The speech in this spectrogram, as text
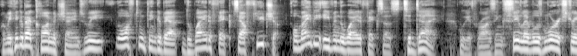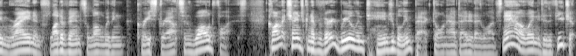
When we think about climate change, we often think about the way it affects our future, or maybe even the way it affects us today with rising sea levels, more extreme rain and flood events, along with increased droughts and wildfires. Climate change can have a very real and tangible impact on our day to day lives now and into the future.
